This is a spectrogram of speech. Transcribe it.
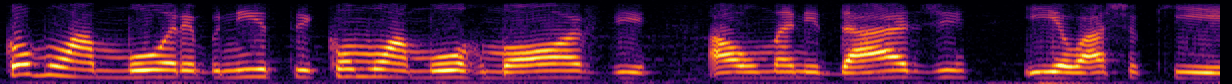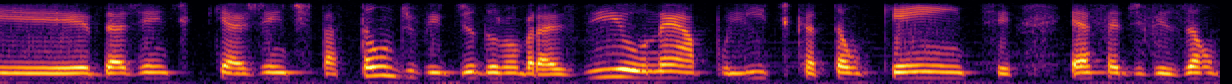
como o amor é bonito e como o amor move a humanidade e eu acho que da gente que a gente está tão dividido no Brasil, né, a política tão quente, essa divisão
